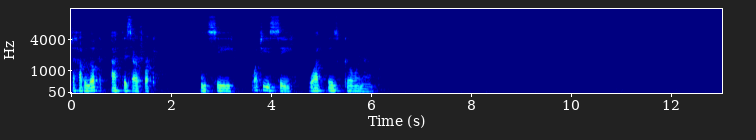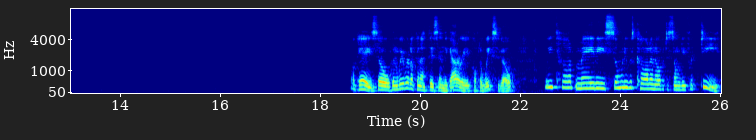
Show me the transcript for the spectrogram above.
to have a look at this artwork and see what do you see, what is going on. Okay, so when we were looking at this in the gallery a couple of weeks ago, we thought maybe somebody was calling over to somebody for tea.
